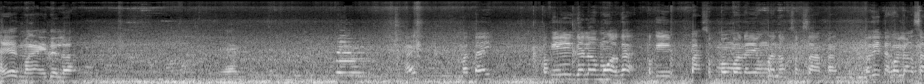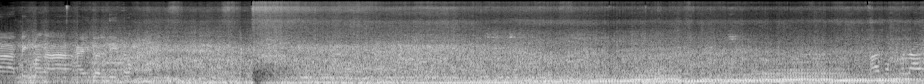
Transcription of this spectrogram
Ayan mga idol oh. Ayan. Ay, matay. Pakigalaw mo aga, pakipasok mo muna yung ano, saksakan. Pakita ko lang sa ating mga idol dito. Pasok mo lang.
